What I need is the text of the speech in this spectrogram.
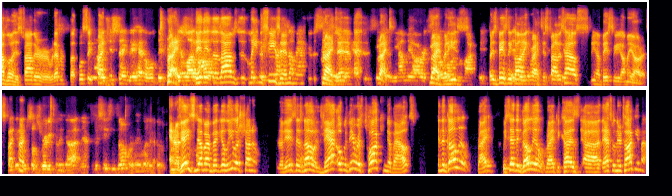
Ava, his father, or whatever. But we'll see. Was just saying they had a, they Right. a lot of They, they, the lavs late in the season. Right, and- right. Right, but he's- But he's basically They- calling right his father's get- house, you know, basically Amayaretz. They get right. themselves ready for the God, and after the season's over, they let it go. And Rav Yossi Dabar Begalila Shanu. Rav Yossi says, no, that over there was talking about in the Galil, right? We said the Galil, right? Because uh, that's when they're talking about,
